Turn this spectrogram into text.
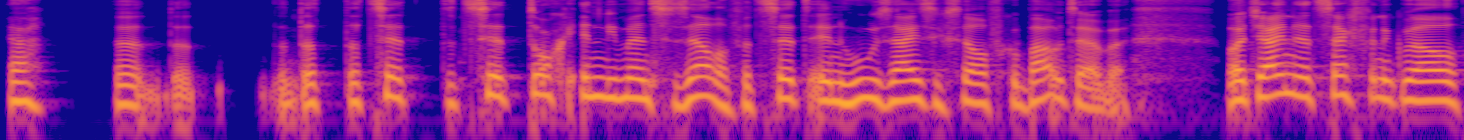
Ja, eh, dat, dat, dat, zit, dat zit toch in die mensen zelf. Het zit in hoe zij zichzelf gebouwd hebben. Wat jij net zegt, vind ik wel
